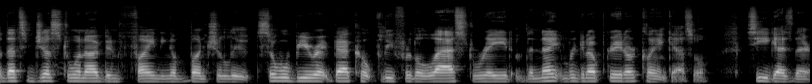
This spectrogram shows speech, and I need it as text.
But that's just when I've been finding a bunch of loot. So we'll be right back, hopefully, for the last raid of the night. And we're going to upgrade our clan castle. See you guys there.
